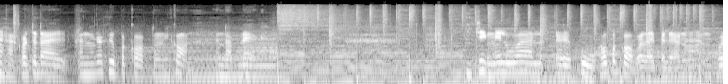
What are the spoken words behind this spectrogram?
นะคะก็จะได้อันนี้ก็คือประกอบตรงนี้ก่อน อันดับแรก จริงๆไม่รู้ว่าเออปู่เขาประกอบอะไรไปแล้วนะฮะพอ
